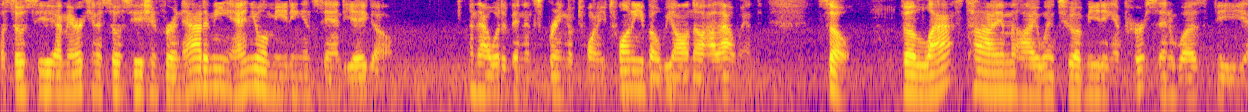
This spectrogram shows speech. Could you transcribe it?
Associ- American Association for Anatomy annual meeting in San Diego. And that would have been in spring of 2020, but we all know how that went. So, the last time I went to a meeting in person was the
